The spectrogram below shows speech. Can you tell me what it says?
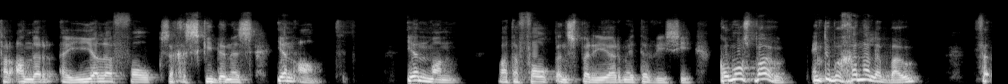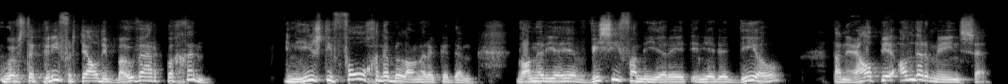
verander 'n hele volk se geskiedenis een aand. Een man wat 'n volk inspireer met 'n visie. Kom ons bou. En toe begin hulle bou. Hoofstuk 3 vertel die bouwerk begin. En hier's die volgende belangrike ding. Wanneer jy 'n visie van die Here het en jy dit deel, dan help jy ander mense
